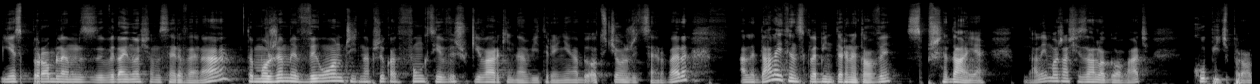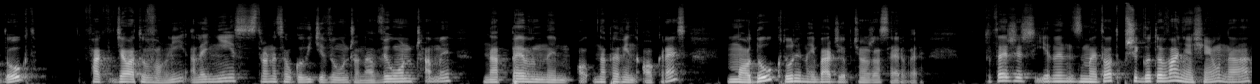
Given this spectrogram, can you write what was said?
jest problem z wydajnością serwera, to możemy wyłączyć na przykład funkcję wyszukiwarki na witrynie, aby odciążyć serwer, ale dalej ten sklep internetowy sprzedaje. Dalej można się zalogować, kupić produkt. Fakt, działa to wolniej, ale nie jest strona całkowicie wyłączona. Wyłączamy na, pewnym, na pewien okres moduł, który najbardziej obciąża serwer. To też jest jeden z metod przygotowania się na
